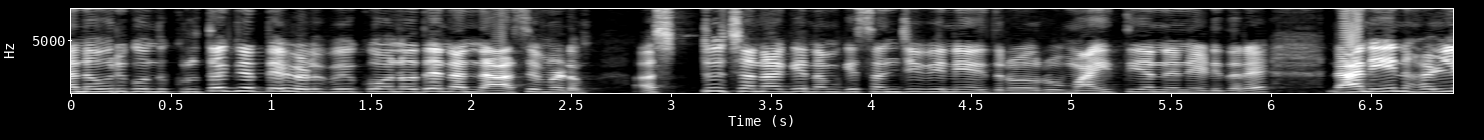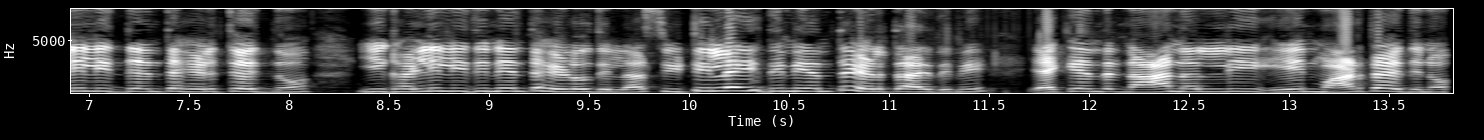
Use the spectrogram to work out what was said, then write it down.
ನಾನು ಅವರಿಗೊಂದು ಕೃತಜ್ಞತೆ ಹೇಳಬೇಕು ಅನ್ನೋದೇ ನನ್ನ ಆಸೆ ಮೇಡಮ್ ಅಷ್ಟು ಚೆನ್ನಾಗಿ ನಮಗೆ ಸಂಜೀವಿನಿ ಇದ್ರವರು ಮಾಹಿತಿಯನ್ನು ನೀಡಿದ್ದಾರೆ. ನಾನೇನು ಹಳ್ಳಿಲಿದ್ದೆ ಅಂತ ಹೇಳ್ತಾ ಇದ್ನೋ ಈಗ ಹಳ್ಳಿಲಿ ಇದ್ದೀನಿ ಅಂತ ಹೇಳೋದಿಲ್ಲ, ಸಿಟಿಲೇ ಇದ್ದೀನಿ ಅಂತ ಹೇಳ್ತಾ ಇದ್ದೀನಿ ಯಾಕೆಂದರೆ ನಾನಲ್ಲಿ ಏನು ಮಾಡ್ತಾ ಇದ್ದೀನೋ,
